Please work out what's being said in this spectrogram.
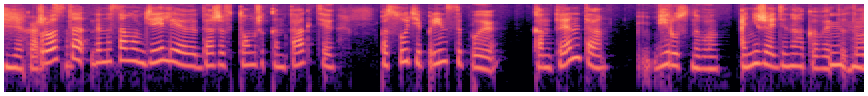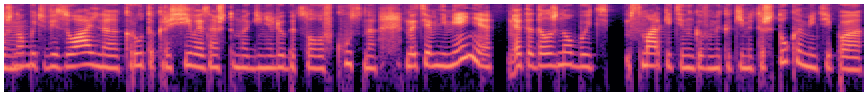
мне кажется. Просто, да на самом деле, даже в том же контакте, по сути, принципы контента вирусного, они же одинаковые. Mm-hmm. Это должно быть визуально круто, красиво. Я знаю, что многие не любят слово вкусно, но тем не менее это должно быть с маркетинговыми какими-то штуками, типа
